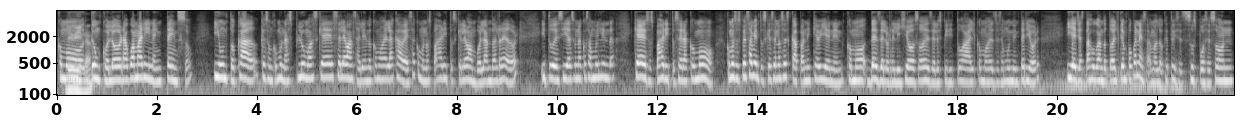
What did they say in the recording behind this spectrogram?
como de un color aguamarina intenso y un tocado, que son como unas plumas que se le van saliendo como de la cabeza, como unos pajaritos que le van volando alrededor. Y tú decías una cosa muy linda, que esos pajaritos era como, como esos pensamientos que se nos escapan y que vienen como desde lo religioso, desde lo espiritual, como desde ese mundo interior y ella está jugando todo el tiempo con eso. Además, lo que tú dices, sus poses son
